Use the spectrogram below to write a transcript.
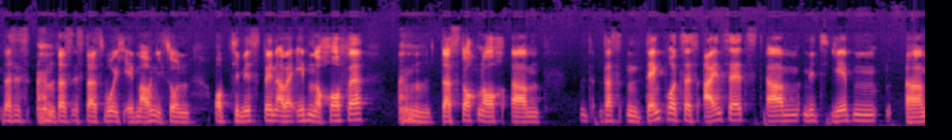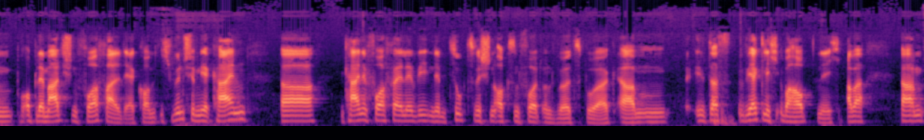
Das ist, das ist das, wo ich eben auch nicht so ein Optimist bin, aber eben noch hoffe, dass doch noch ähm, dass ein Denkprozess einsetzt ähm, mit jedem ähm, problematischen Vorfall, der kommt. Ich wünsche mir kein, äh, keine Vorfälle wie in dem Zug zwischen Ochsenfurt und Würzburg. Ähm, das wirklich überhaupt nicht. Aber ähm,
